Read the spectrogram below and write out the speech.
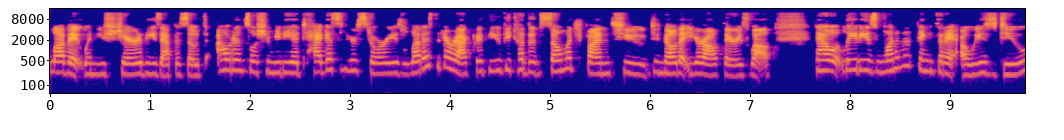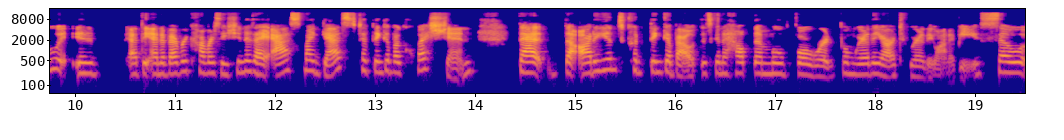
love it when you share these episodes out on social social media, tag us in your stories, let us interact with you because it's so much fun to to know that you're out there as well. Now, ladies, one of the things that I always do is at the end of every conversation is I ask my guests to think of a question that the audience could think about that's going to help them move forward from where they are to where they want to be. So,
